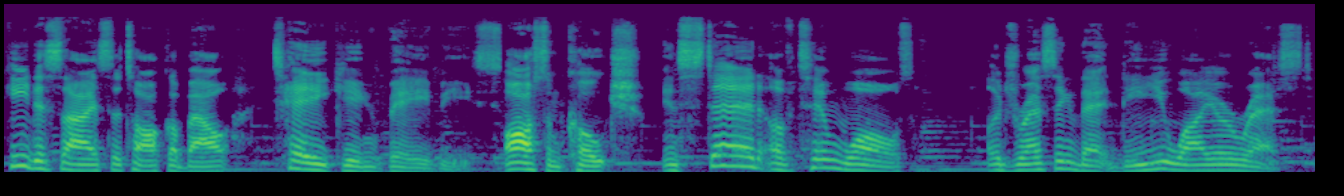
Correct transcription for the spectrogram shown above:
he decides to talk about taking babies. Awesome, coach. Instead of Tim Walz addressing that DUI arrest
